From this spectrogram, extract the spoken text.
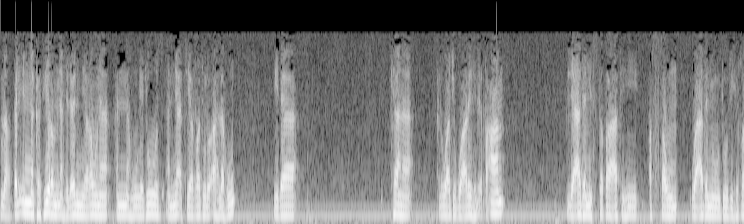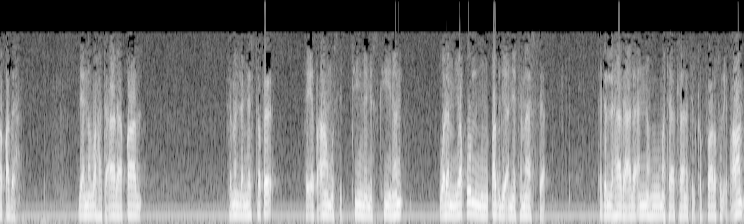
نعم. بل إن كثيرا من أهل العلم يرون أنه يجوز أن يأتي الرجل أهله إذا كان الواجب عليه الإطعام لعدم استطاعته الصوم وعدم وجوده الرقبة. لأن الله تعالى قال فمن لم يستطع فإطعام ستين مسكينا ولم يقل من قبل أن يتماسى فدل هذا على أنه متى كانت الكفارة الإطعام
